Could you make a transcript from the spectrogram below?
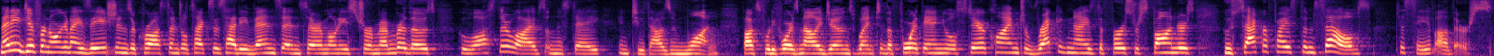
Many different organizations across Central Texas had events and ceremonies to remember those who lost their lives on this day in 2001. Fox 44's Molly Jones went to the fourth annual stair climb to recognize the first responders who sacrificed themselves to save others.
